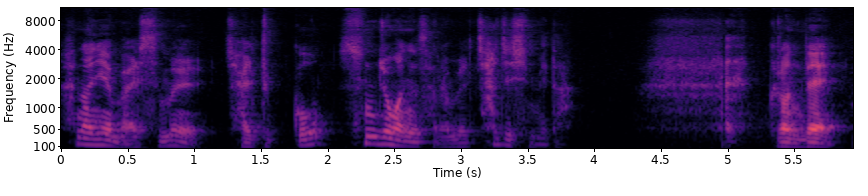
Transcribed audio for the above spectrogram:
하나님의 말씀을 잘 듣고 순종하는 사람을 찾으십니다. 그런데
